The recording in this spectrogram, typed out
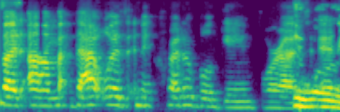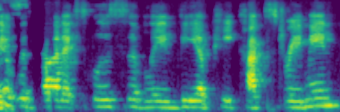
but um, that was an incredible game for us. It and it was brought exclusively via Peacock streaming.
